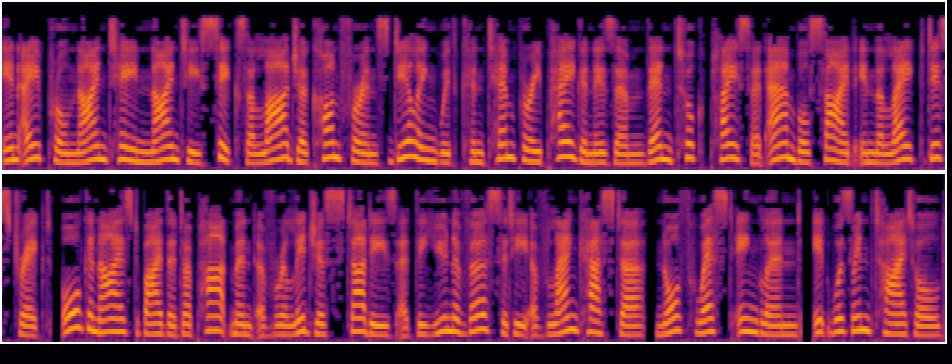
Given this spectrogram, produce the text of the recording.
In April 1996 a larger conference dealing with contemporary paganism then took place at Ambleside in the Lake District, organised by the Department of Religious Studies at the University of Lancaster, northwest England. It was entitled,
